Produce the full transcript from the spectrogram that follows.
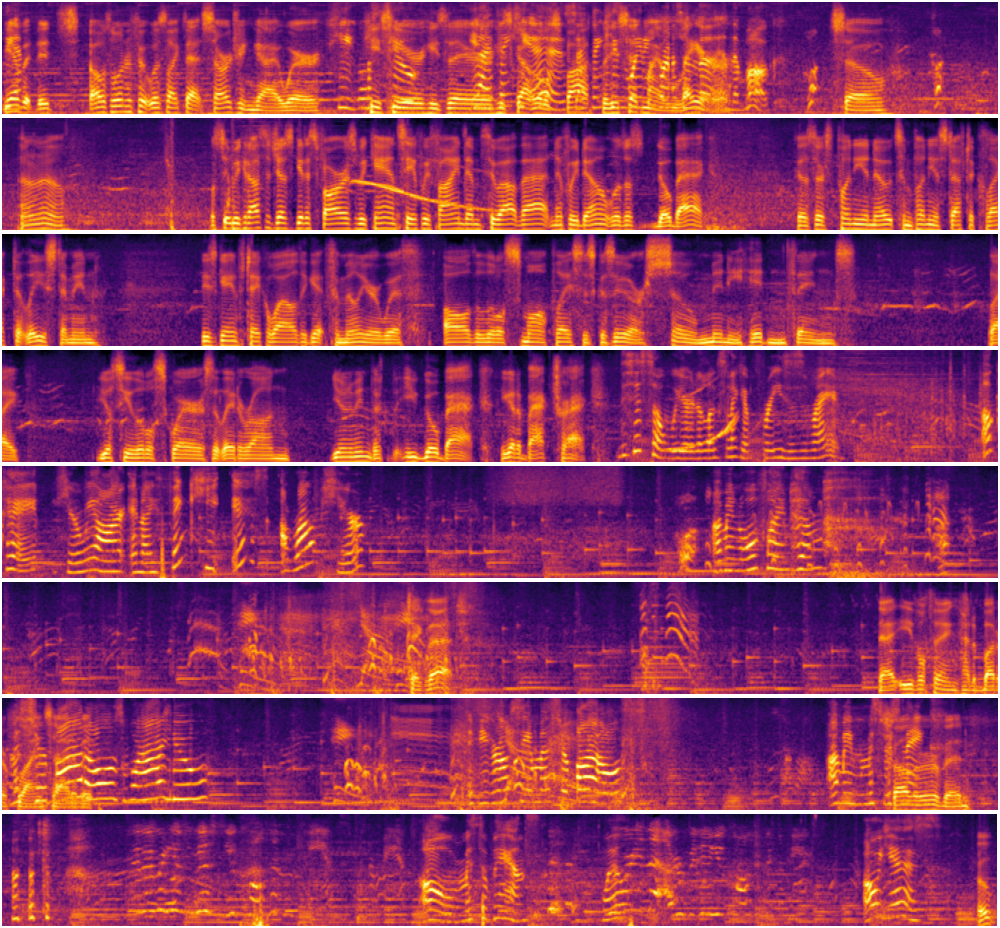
Yeah, Yeah. but it's. I was wondering if it was like that sergeant guy where He he's to- here, he's there, Yeah, he's got he little is. spots, I think but he he's said waiting my for us in the, in the book. So I don't know. We'll see. We could also just get as far as we can, see if we find him throughout that, and if we don't, we'll just go back. Because there's plenty of notes and plenty of stuff to collect at least. I mean, these games take a while to get familiar with all the little small places because there are so many hidden things. Like, you'll see little squares that later on, you know what I mean? That You go back. You got to backtrack. This is so weird. It looks like it freezes, right? Okay, here we are, and I think he is around here. I mean, we'll find him. Take that. That evil thing had a butterfly Mr. inside of it. Mr. Bottles, where are you? If you girls see Mr. Bottles, I mean Mr. it. Snake. riverbed. Remember you, you, you called him Pants? Mr. Pants? Oh, Mr. Pants. Well, Remember in that other video you called him Mr. Pants? oh yes. Oh,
